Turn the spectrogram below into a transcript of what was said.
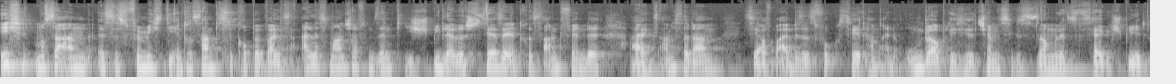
Ich muss sagen, es ist für mich die interessanteste Gruppe, weil es alles Mannschaften sind, die ich spielerisch sehr, sehr interessant finde. Ajax Amsterdam sehr auf Ballbesitz fokussiert, haben eine unglaubliche Champions League-Saison letztes Jahr gespielt,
